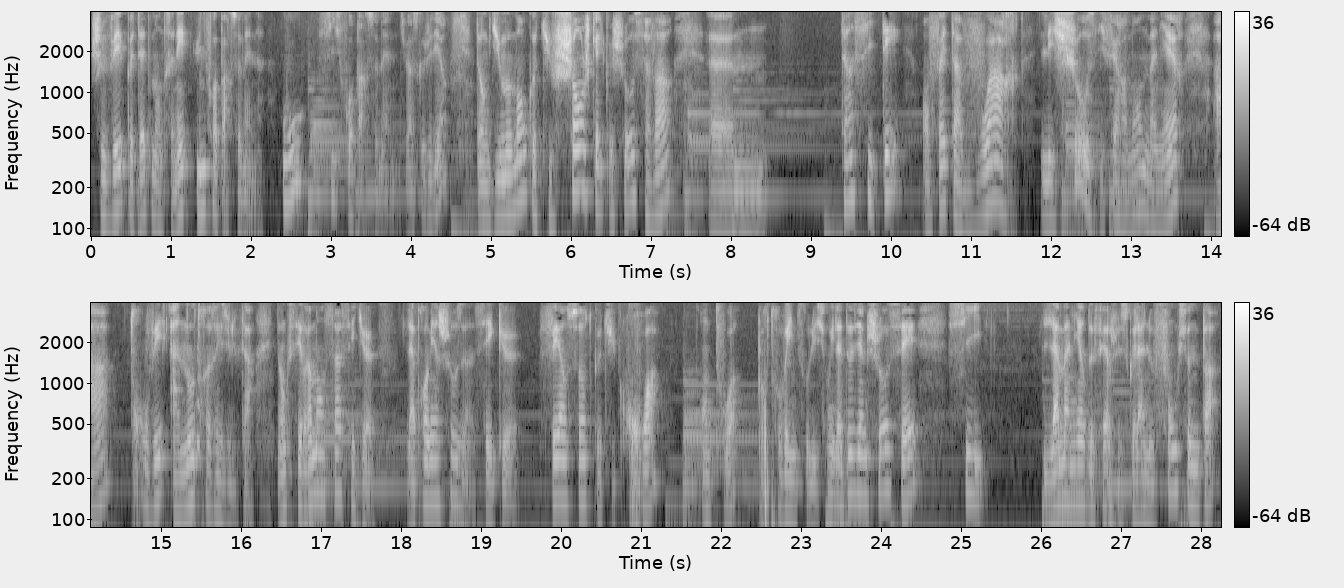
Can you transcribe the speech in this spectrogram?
je vais peut-être m'entraîner une fois par semaine ou six fois par semaine. Tu vois ce que je veux dire? Donc du moment que tu changes quelque chose, ça va t'inciter en fait à voir les choses différemment de manière à trouver un autre résultat. Donc c'est vraiment ça, c'est que la première chose, c'est que fais en sorte que tu crois en toi pour trouver une solution. Et la deuxième chose, c'est si la manière de faire jusque-là ne fonctionne pas,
